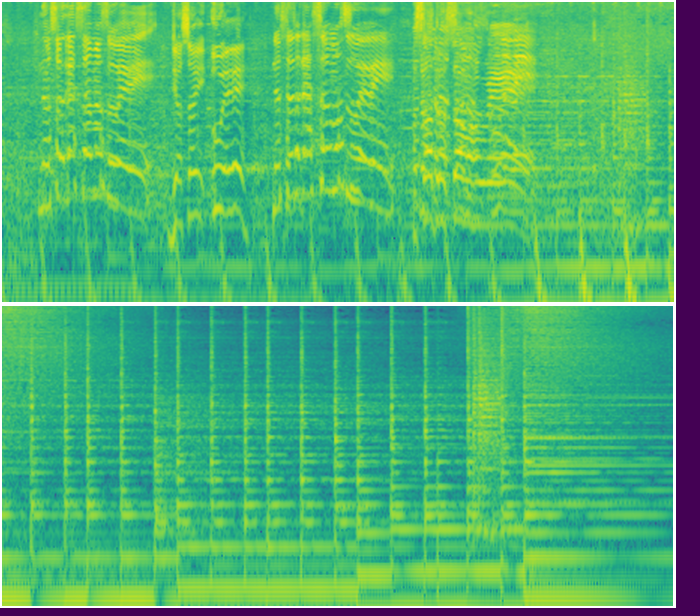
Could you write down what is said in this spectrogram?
Nosotras somos su bebé. Yo soy VB. Nosotras somos UBB. Nosotros somos VB.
